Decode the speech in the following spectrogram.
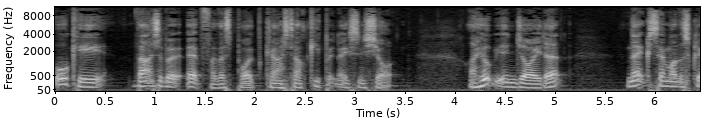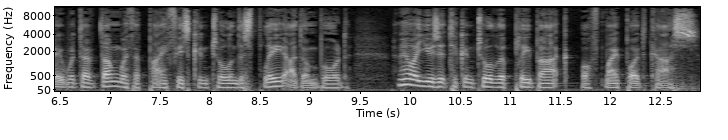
Okay, that's about it for this podcast. I'll keep it nice and short. I hope you enjoyed it. Next time I'll describe what I've done with the PiFace control and display add-on board and how I use it to control the playback of my podcasts.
